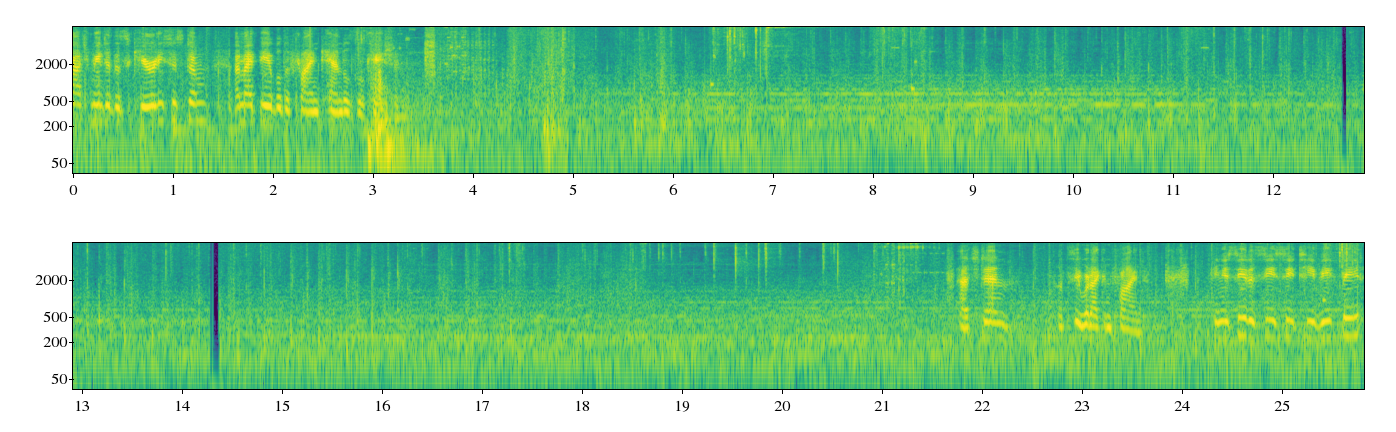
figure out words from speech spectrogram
patch me into the security system, I might be able to find Kandel's location. Patched in. Let's see what I can find. Can you see the CCTV feed?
